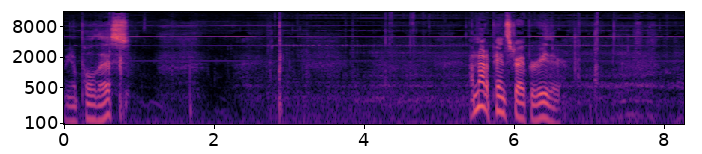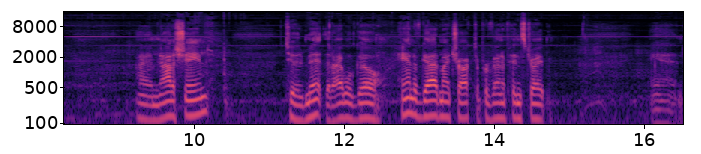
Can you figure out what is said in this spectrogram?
We're gonna pull this. I'm not a pinstriper either. I am not ashamed to admit that I will go hand of God my truck to prevent a pinstripe. And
